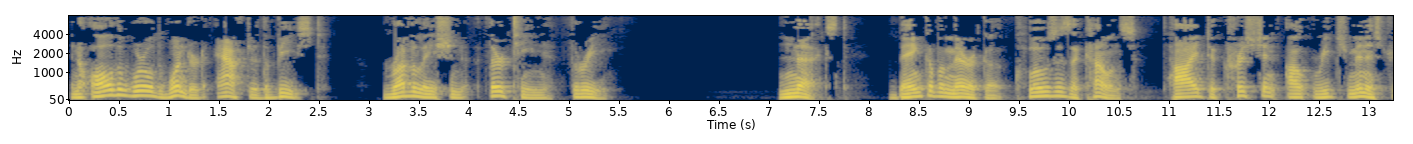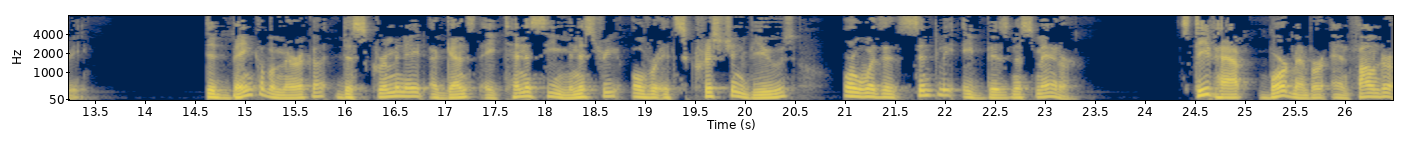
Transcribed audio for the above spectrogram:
and all the world wondered after the beast. Revelation 13:3. Next, Bank of America closes accounts tied to Christian outreach ministry. Did Bank of America discriminate against a Tennessee ministry over its Christian views, or was it simply a business matter? Steve Happ, board member and founder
